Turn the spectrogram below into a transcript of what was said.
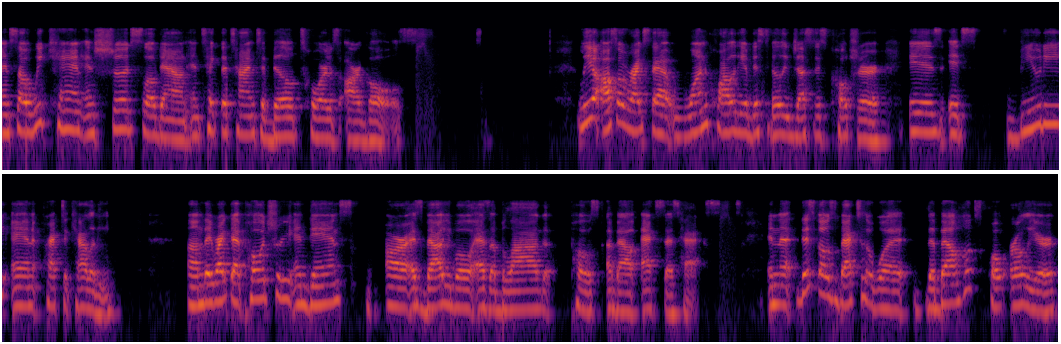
And so we can and should slow down and take the time to build towards our goals. Leah also writes that one quality of disability justice culture is its beauty and practicality. Um, they write that poetry and dance are as valuable as a blog post about access hacks. And that this goes back to what the Bell Hooks quote earlier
